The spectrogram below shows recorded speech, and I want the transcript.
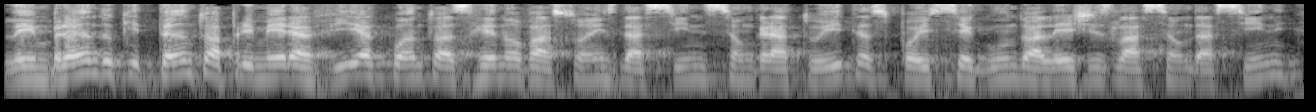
Lembrando que tanto a primeira via quanto as renovações da Cine são gratuitas, pois, segundo a legislação da Cine,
